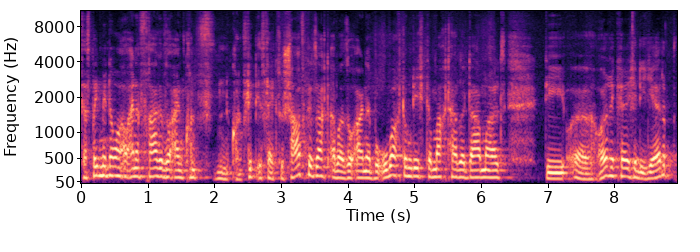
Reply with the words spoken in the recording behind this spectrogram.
Das bringt mich noch auf eine Frage, so ein Konflikt ist vielleicht zu scharf gesagt, aber so eine Beobachtung, die ich gemacht habe damals, die äh, eure Kirche, die Jerb,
